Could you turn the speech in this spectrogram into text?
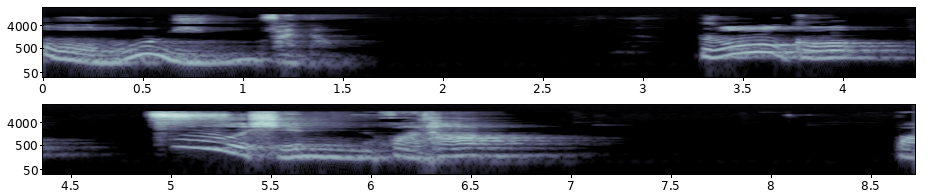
无名烦恼。如果自行化他，把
